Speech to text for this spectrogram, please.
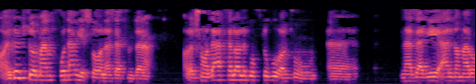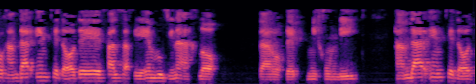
آقای دکتر من خودم یه سوال ازتون دارم. حالا شما در خلال گفتگوهاتون نظریه علامه رو هم در امتداد فلسفه امروزین اخلاق در واقع میخوندید هم در امتداد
